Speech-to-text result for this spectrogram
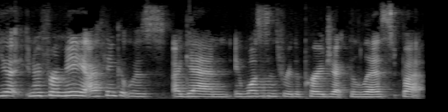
yeah, you know, for me, I think it was, again, it wasn't through the project, the list, but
